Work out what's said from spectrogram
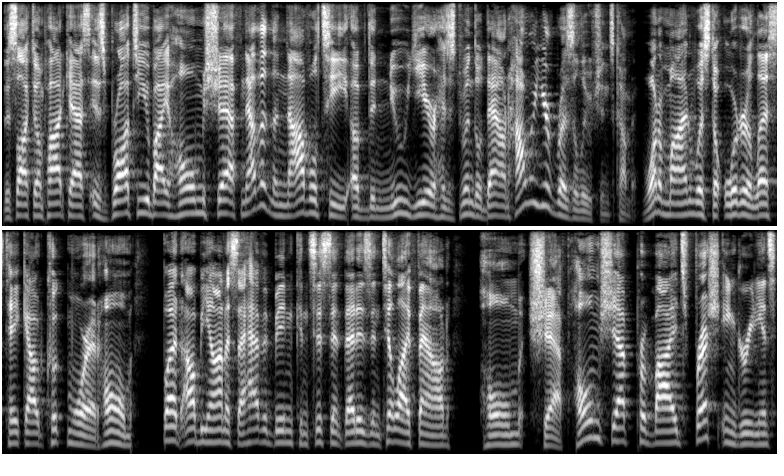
This Locked On podcast is brought to you by Home Chef. Now that the novelty of the new year has dwindled down, how are your resolutions coming? One of mine was to order less takeout, cook more at home, but I'll be honest, I haven't been consistent. That is until I found Home Chef. Home Chef provides fresh ingredients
